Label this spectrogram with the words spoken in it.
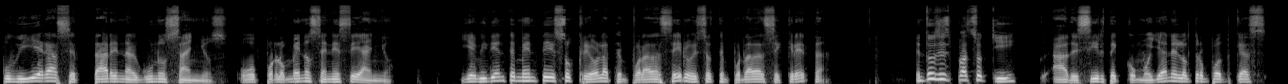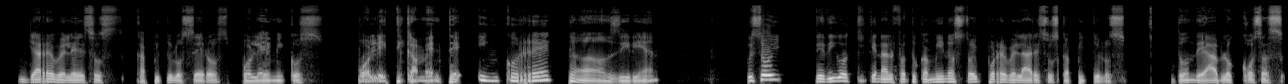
pudiera aceptar en algunos años, o por lo menos en ese año. Y evidentemente eso creó la temporada cero, esa temporada secreta. Entonces paso aquí a decirte, como ya en el otro podcast ya revelé esos capítulos ceros polémicos, políticamente incorrectos, dirían. Pues hoy te digo aquí que en Alfa Tu Camino estoy por revelar esos capítulos donde hablo cosas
